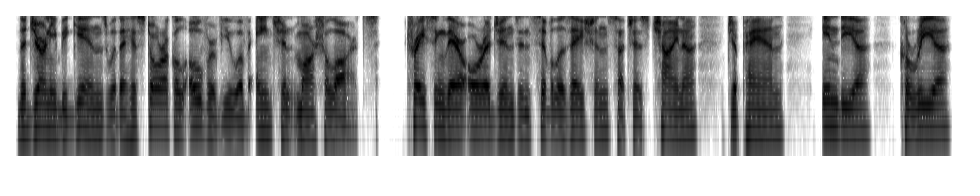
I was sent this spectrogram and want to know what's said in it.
The journey begins with a historical overview of ancient martial arts, tracing their origins in civilizations such as China, Japan, India, Korea,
